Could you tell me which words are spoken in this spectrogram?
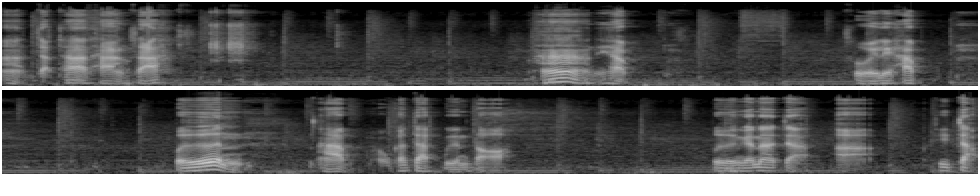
อ่า จัดท่าทางซะอ่า นี่ครับ สวยเลยครับปืน นะครับ ผมก็จัดปืนต่อ ปืนก็น่าจะอ่าที่จับ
